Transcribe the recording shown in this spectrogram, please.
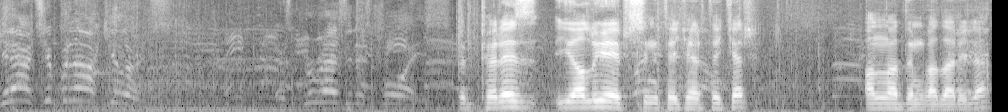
Get out your binoculars. There's Perez and his boys. Perez yalıyor hepsini teker teker. Anladığım kadarıyla.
